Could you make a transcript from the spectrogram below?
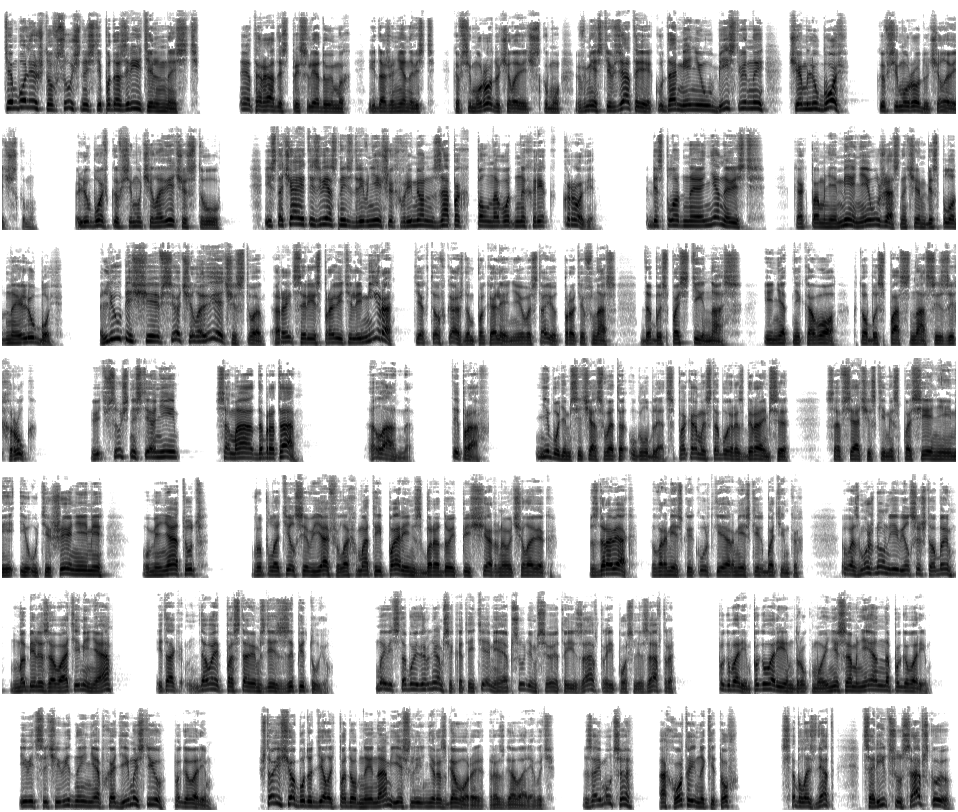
Тем более, что в сущности подозрительность — это радость преследуемых и даже ненависть ко всему роду человеческому, вместе взятые, куда менее убийственны, чем любовь ко всему роду человеческому. Любовь ко всему человечеству источает известный с древнейших времен запах полноводных рек крови. Бесплодная ненависть как по мне, менее ужасно, чем бесплодная любовь. Любящее все человечество, рыцари-исправители мира, те, кто в каждом поколении восстают против нас, дабы спасти нас, и нет никого, кто бы спас нас из их рук. Ведь в сущности они сама доброта. Ладно, ты прав. Не будем сейчас в это углубляться. Пока мы с тобой разбираемся со всяческими спасениями и утешениями, у меня тут воплотился в явь лохматый парень с бородой пещерного человека. Здоровяк в армейской куртке и армейских ботинках. Возможно, он явился, чтобы мобилизовать и меня. Итак, давай поставим здесь запятую. Мы ведь с тобой вернемся к этой теме и обсудим все это и завтра, и послезавтра. Поговорим, поговорим, друг мой, несомненно, поговорим. И ведь с очевидной необходимостью поговорим. Что еще будут делать подобные нам, если не разговоры разговаривать? Займутся охотой на китов, соблазнят царицу Савскую.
